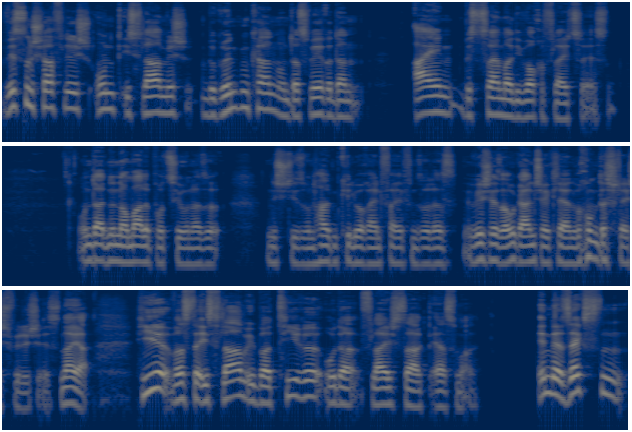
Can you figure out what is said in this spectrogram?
wissenschaftlich und islamisch begründen kann, und das wäre dann ein bis zweimal die Woche Fleisch zu essen. Und dann eine normale Portion, also nicht die so einen halben Kilo reinpfeifen, so das will ich jetzt auch gar nicht erklären, warum das schlecht für dich ist. Naja, hier, was der Islam über Tiere oder Fleisch sagt, erstmal. In der sechsten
